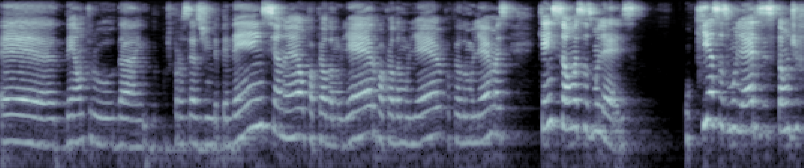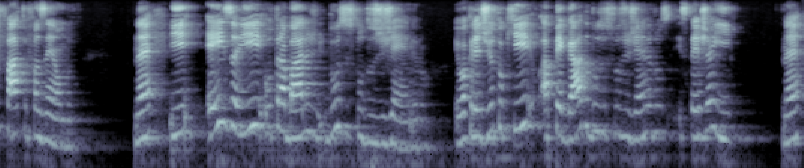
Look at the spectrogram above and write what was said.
é, dentro da, do processo de independência, né, o papel da mulher, o papel da mulher, o papel da mulher, mas quem são essas mulheres? O que essas mulheres estão de fato fazendo? Né? E eis aí o trabalho dos estudos de gênero. Eu acredito que a pegada dos estudos de gênero esteja aí, né?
